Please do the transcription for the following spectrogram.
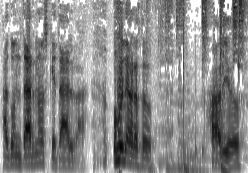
a contarnos qué tal va. Un abrazo. Adiós.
